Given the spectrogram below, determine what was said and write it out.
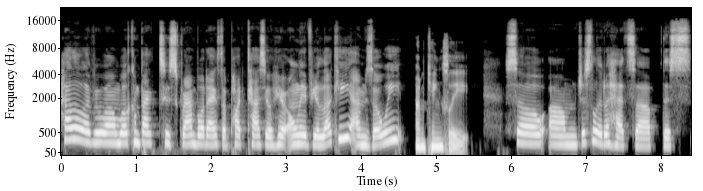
Hello, everyone. Welcome back to Scrambled Eggs, a podcast you'll hear only if you're lucky. I'm Zoe. I'm Kingsley. So, um, just a little heads up this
